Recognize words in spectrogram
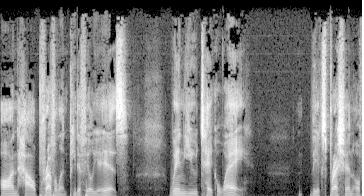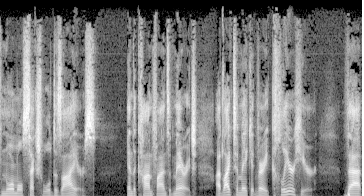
on how prevalent pedophilia is when you take away the expression of normal sexual desires in the confines of marriage. I'd like to make it very clear here that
